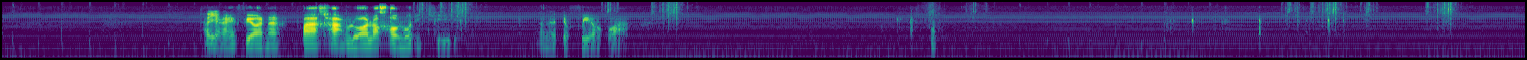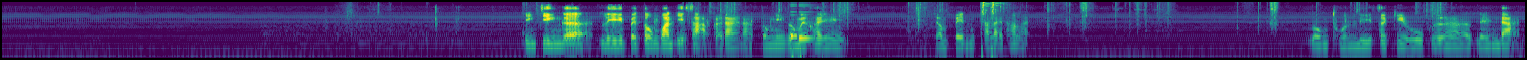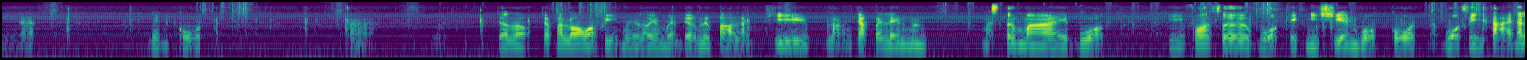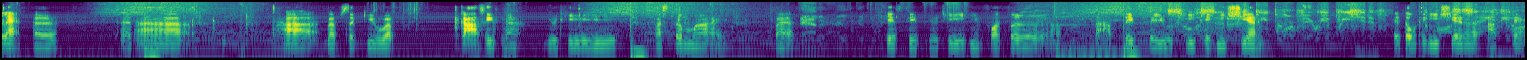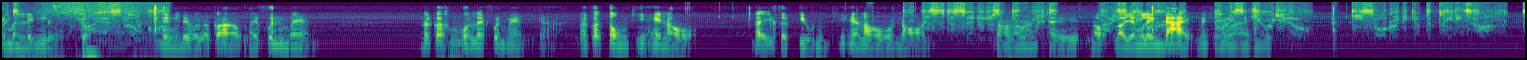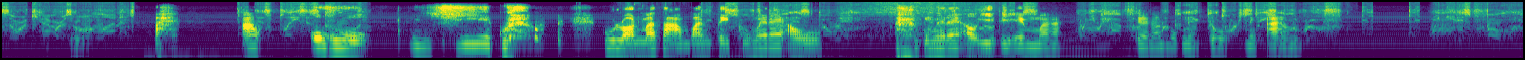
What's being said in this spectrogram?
ถ้าอยากให้เฟี้ยวนะปลาข้ามรั้วแล้วเข้ารถอีกทีดินั่นแหละจะเฟี้ยวกว่า จริง ๆ ก็รีไปตรงวันที่สามก็ได้นะ ตรงนี้ก็ไม่ค่อยจำเป็นอะไรเท่าไหร่ ลงทุนรีสกิลเพื่อเล่นด่านนี้นะเน้นโกดอ่าจะเราจะมาลองว่าฝีมือเรายังเหมือนเดิมหรือเปล่าหลังที่หลังจากไปเล่น Mastermind บวก Enforcer บวก Technician บวกโกดบวกสี่สายนั่นแหละ เออ แต่ถ้าถ้าแบบสกิลแบบ 90 นะ อยู่ที่ Mastermind 8 70 อยู่ที่ Enforcer ครับ 30 ไปอยู่ที่ Technician People are very appreciative. ไอ้ตรง Technician ก็อัพแค่ให้มันเล็งเร็วจบเล็งเร็วแล้วก็ Rifleman แล้วก็ข้างบน Rifleman อีกอะ แล้วก็ตรงที่ให้เราได้อีกสกิลหนึ่งที่ให้เรานอน This is the senator's นอนแล้วลัง apartment. ใช้เราเรายังเล็งได้ไม่ใช่ว่า High นี่ security, though. He's already got the paintings hung, so our cameras are online and ไป เอ้า this place is โอ้โห crawling. ไอ้เชี่ยกู กูหลอนมาสามวันติด กูไม่ได้เอา กูไม่ได้เอา ECM มา เจอโน้ตบุ๊กหนึ่งตัวหนึ่งอัน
